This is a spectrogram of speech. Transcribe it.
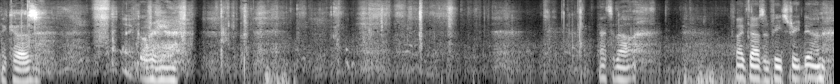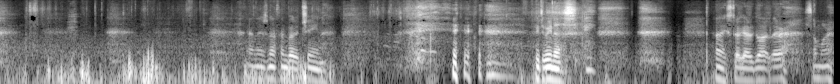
because I go over here. That's about 5,000 feet straight down. And there's nothing but a chain between us. I still gotta go out there somewhere.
